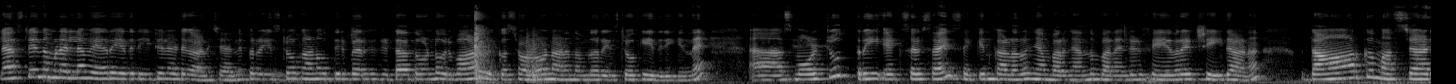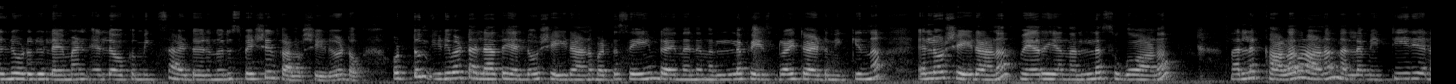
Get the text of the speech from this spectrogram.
ലാസ്റ്റ് ടൈം നമ്മളെല്ലാം വേറെ ചെയ്ത് ഡീറ്റെയിൽ ആയിട്ട് കാണിച്ചായിരുന്നു. ഇപ്പൊ റീസ്റ്റോക്ക് ആണ് ഒത്തിരി പേർക്ക് കിട്ടാത്തതുകൊണ്ട് ഒരുപാട് റിക്വസ്റ്റ് ഉള്ളതുകൊണ്ടാണ് നമ്മൾ റീസ്റ്റോക്ക് ചെയ്തിരിക്കുന്നത് small to three XL size second colour ഞാൻ പറഞ്ഞ. അന്നും പറഞ്ഞ. എന്റെ ഒരു ഫേവറേറ്റ് ഷെയ്ഡാണ് ഡാർക്ക് മസ്റ്റാർഡിന്റെ കൂടെ ഒരു ലെമൺ യെല്ലോ ഒക്കെ മിക്സ് ആയിട്ട് വരുന്ന ഒരു സ്പെഷ്യൽ കളർ ഷെയ്ഡ് കേട്ടോ. ഒട്ടും ഇടിവട്ടല്ലാത്ത യെല്ലോ ഷെയ്ഡാണ് ബട്ട് ദ സെയിം ടൈം തന്നെ നല്ല ഫേസ് ബ്രൈറ്റ് ആയിട്ട് നിൽക്കുന്ന യെല്ലോ ഷെയ്ഡാണ് വെയർ ചെയ്യാൻ നല്ല സുഖമാണ്. നല്ല കളറാണ് നല്ല മെറ്റീരിയൽ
